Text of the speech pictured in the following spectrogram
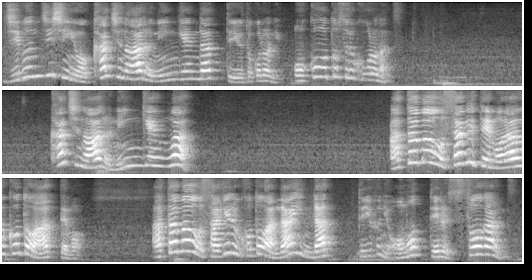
自分自身を価値のある人間だっていうところに置こうとする心なんです。価値のある人間は頭を下げてもらうことはあっても頭を下げることはないんだっていうふうに思っている思想があるんです。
